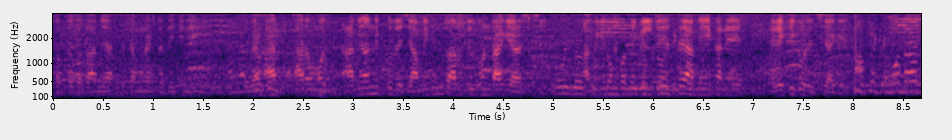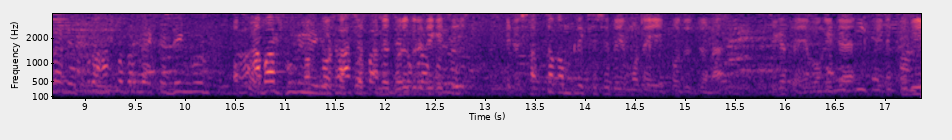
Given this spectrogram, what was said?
সত্য কথা আমি আজকে তেমন একটা দেখিনি। তবে আরও আমি অনেক খুঁজেছি আমি কিন্তু আরও দুই ঘণ্টা আগে আসছি। আমি কিন্তু সিভিল ড্রেসে আমি এখানে রেকি করেছি আগে। আমি আশেপাশে ধরে দেখেছি। এটা স্বাস্থ্য কমপ্লেক্স হিসেবে মোটেই প্রযোজ্য না ঠিক আছে? এবং এটা এটা খুবই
